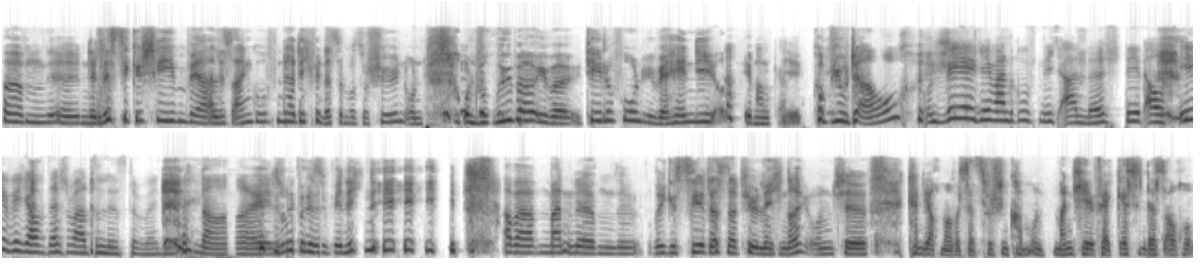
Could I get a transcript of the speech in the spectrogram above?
ähm, äh, eine Liste geschrieben, wer alles angerufen hat. Ich finde das immer so schön und und worüber über Telefon, über Handy, im Okay. Computer auch. Und wehe, jemand ruft nicht an. Der steht auf ewig auf der schwarzen Liste bei dir. Nein, so böse bin ich nicht. Aber man ähm, registriert das natürlich, ne? Und äh, kann ja auch mal was dazwischen kommen. Und manche vergessen das auch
